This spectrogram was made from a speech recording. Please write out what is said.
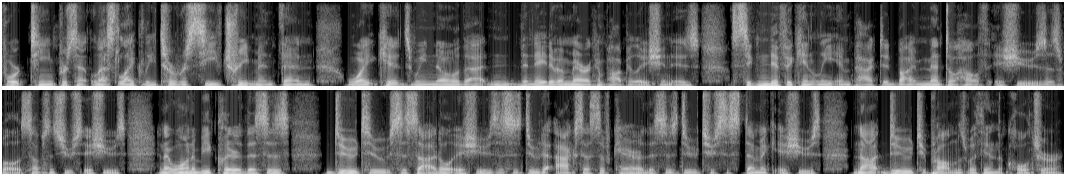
14% less likely to receive treatment than white kids. We know that the Native American population is significantly impacted by mental health issues as well as substance use issues. And I want to be clear this is due to societal issues, this is due to access of care, this is due to systemic issues, not due to problems within the culture.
